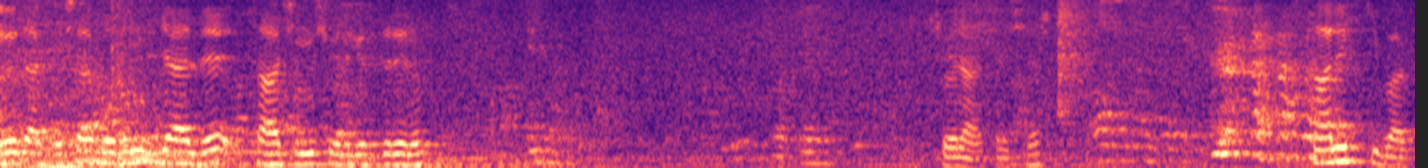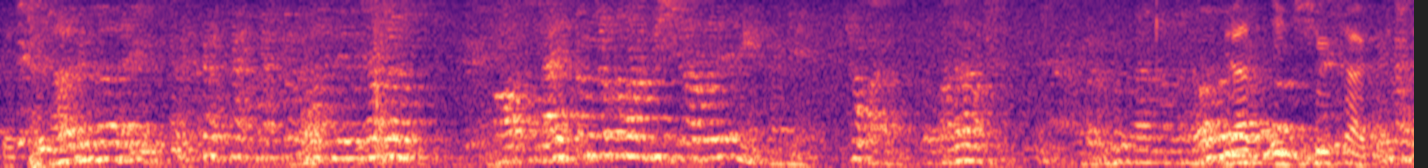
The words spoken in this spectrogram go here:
Evet arkadaşlar bozamız geldi. Tarçınlı şöyle gösterelim. Şöyle arkadaşlar. Salep gibi arkadaşlar. Ben çok az bir şey alabilir miyim önce? Çok az. Tadına bak. Biraz ekşimsi arkadaşlar.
